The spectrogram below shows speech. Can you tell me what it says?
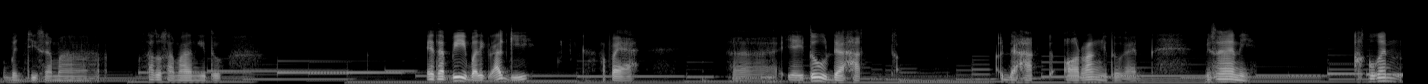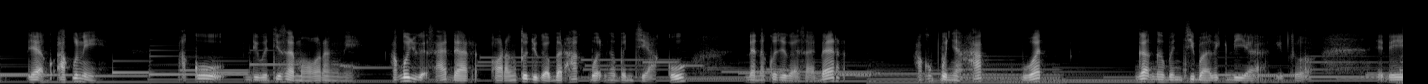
benci sama satu sama lain gitu. Eh tapi balik lagi apa ya uh, ya itu udah hak udah hak orang gitu kan. Misalnya nih aku kan ya aku nih aku dibenci sama orang nih. Aku juga sadar orang tuh juga berhak buat ngebenci aku dan aku juga sadar aku punya hak buat nggak ngebenci balik dia gitu loh. Jadi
